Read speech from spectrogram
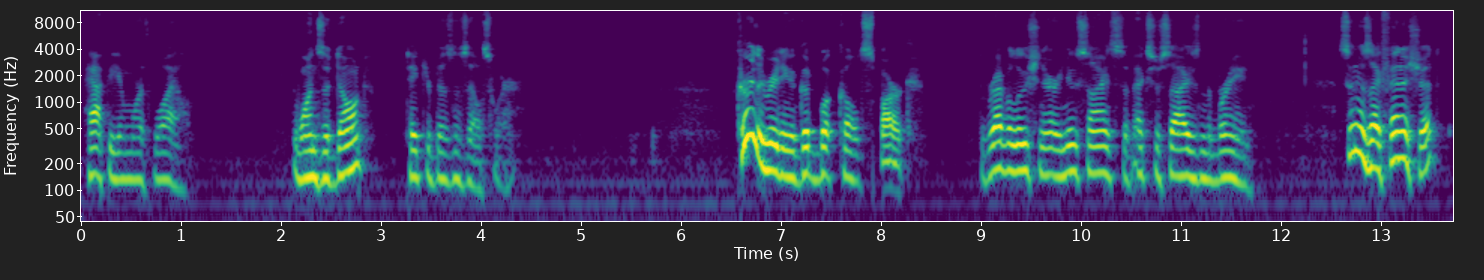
happy, and worthwhile. The ones that don't, take your business elsewhere. Currently reading a good book called Spark The Revolutionary New Science of Exercise and the Brain. As soon as I finish it,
